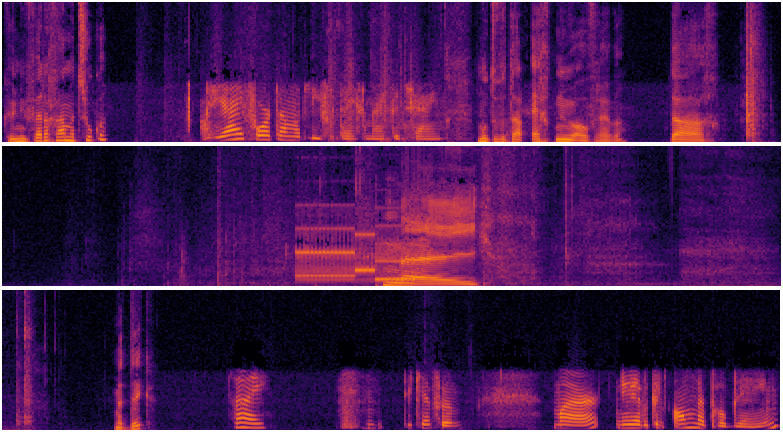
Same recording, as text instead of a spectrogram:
Kun je nu verder gaan met zoeken? Als jij voortaan wat liever tegen mij kunt zijn. Moeten we het daar echt nu over hebben? Dag. Nee. Met Dick? Hi. ik heb hem. Maar nu heb ik een ander probleem.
